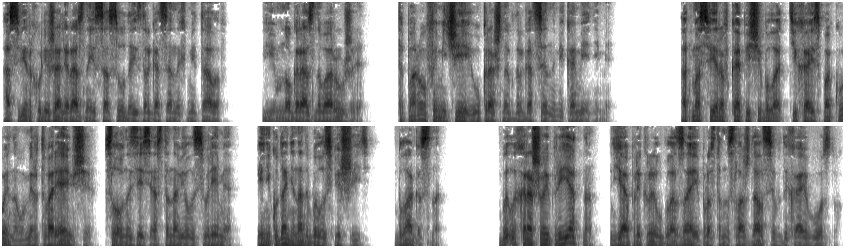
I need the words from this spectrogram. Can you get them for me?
А сверху лежали разные сосуды из драгоценных металлов и много разного оружия, топоров и мечей, украшенных драгоценными каменями. Атмосфера в капище была тиха и спокойна, умиротворяющая, словно здесь остановилось время, и никуда не надо было спешить. Благостно. Было хорошо и приятно. Я прикрыл глаза и просто наслаждался, вдыхая воздух.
